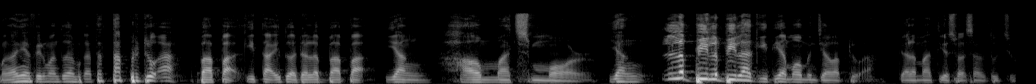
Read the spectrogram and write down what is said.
Makanya firman Tuhan berkata, tetap berdoa. Bapak kita itu adalah Bapak yang how much more. Yang lebih-lebih lagi dia mau menjawab doa. Dalam Matius pasal 7.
